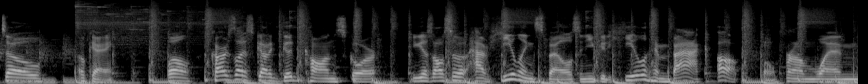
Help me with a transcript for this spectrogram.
So, okay. Well, Karzlife's got a good con score. You guys also have healing spells, and you could heal him back up from when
